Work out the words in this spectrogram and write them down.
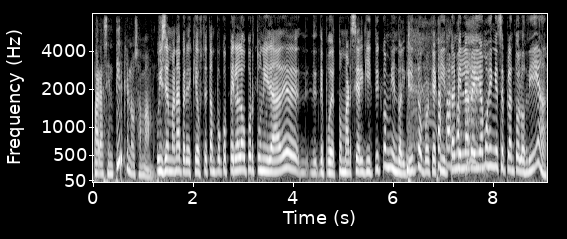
para sentir que nos amamos. Uy, hermana, pero es que usted tampoco pela la oportunidad de, poder tomarse algo y comiendo algo, porque aquí también la veíamos en ese plan todos los días.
